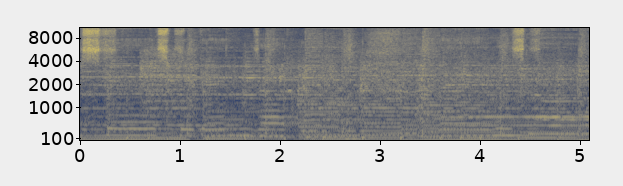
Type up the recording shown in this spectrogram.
justice begins at home, and it's love.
